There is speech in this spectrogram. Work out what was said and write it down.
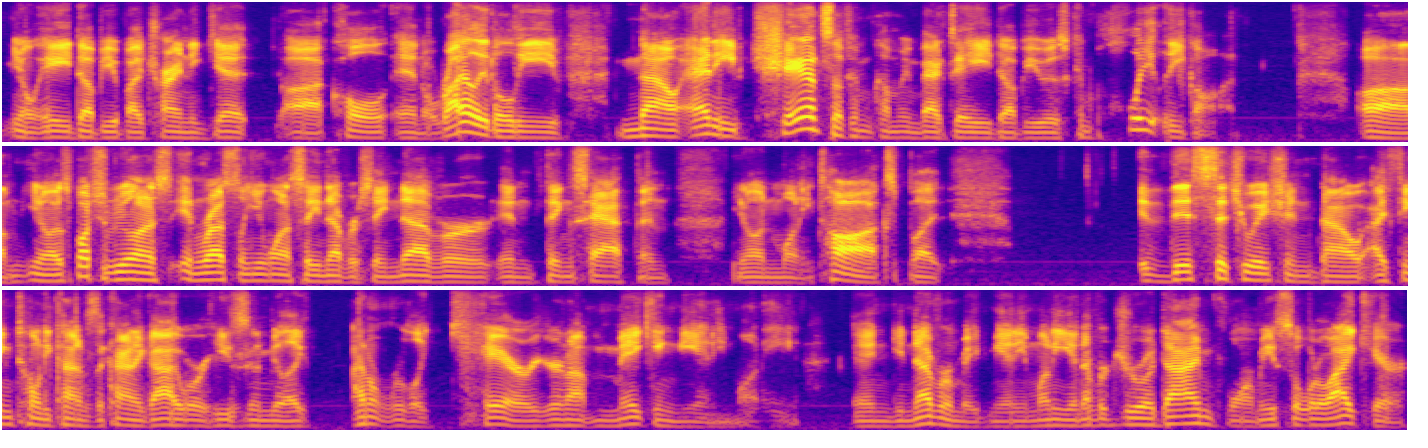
you know, AEW by trying to get uh, Cole and O'Reilly to leave, now any chance of him coming back to AEW is completely gone. Um, you know, as much as we want to in wrestling, you want to say never say never, and things happen, you know, and money talks. But this situation now, I think Tony Khan is the kind of guy where he's going to be like, I don't really care. You're not making me any money, and you never made me any money. You never drew a dime for me, so what do I care?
